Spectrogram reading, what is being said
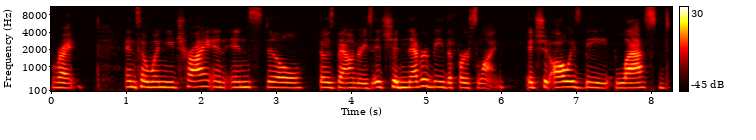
Right. And so when you try and instill those boundaries, it should never be the first line. It should always be last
